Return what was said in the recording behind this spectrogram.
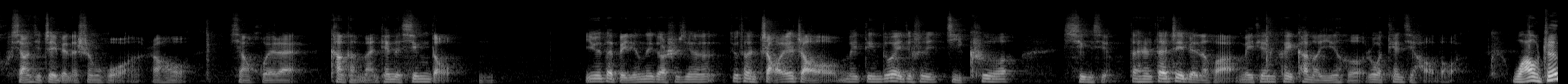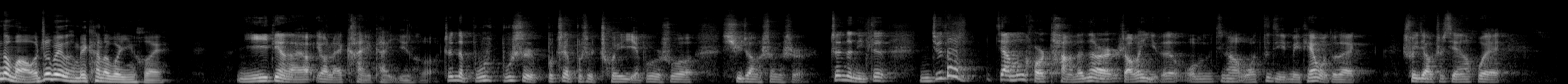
想起这边的生活，然后想回来看看满天的星斗。嗯，因为在北京那段时间，就算找也找没，顶多也就是几颗星星。但是在这边的话，每天可以看到银河，如果天气好的话。哇哦，真的吗？我这辈子还没看到过银河哎。你一定来要来看一看银河，真的不不是不这不是吹，也不是说虚张声势，真的，你这你就在家门口躺在那儿找个椅子，我们经常我自己每天我都在睡觉之前会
